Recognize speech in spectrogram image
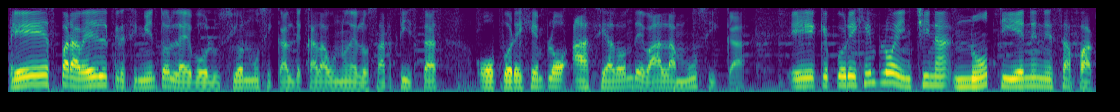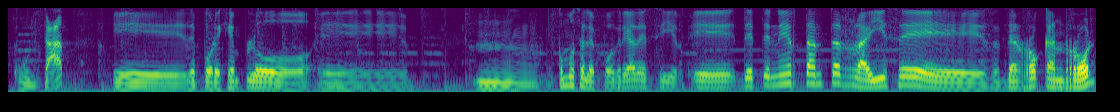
Es para ver el crecimiento, la evolución musical de cada uno de los artistas o por ejemplo hacia dónde va la música. Eh, que por ejemplo en China no tienen esa facultad eh, de por ejemplo... eh, ¿Cómo se le podría decir? Eh, de tener tantas raíces de rock and roll.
